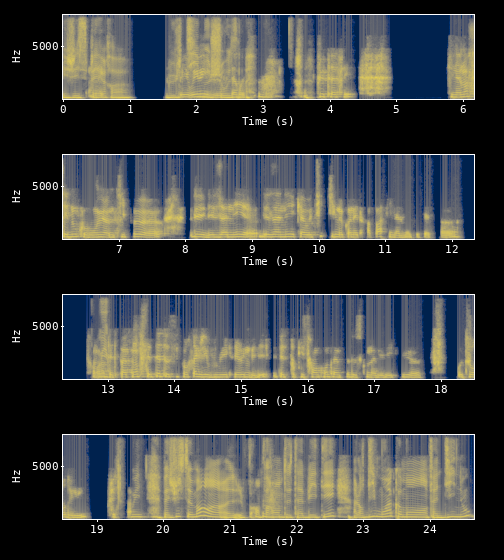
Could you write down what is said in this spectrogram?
et j'espère euh, l'ultime chose. Tout à fait. Finalement, c'est nous qui aurons eu un petit peu des, années, des années chaotiques qu'il ne connaîtra pas finalement peut-être. Euh, se rendra peut-être pas compte. C'est peut-être aussi pour ça que j'ai voulu écrire une BD. C'est peut-être pour qu'il se rende compte un peu de ce qu'on avait vécu autour de lui. Oui, ben justement, hein, en parlant de ta BD, alors dis-moi comment, enfin dis-nous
